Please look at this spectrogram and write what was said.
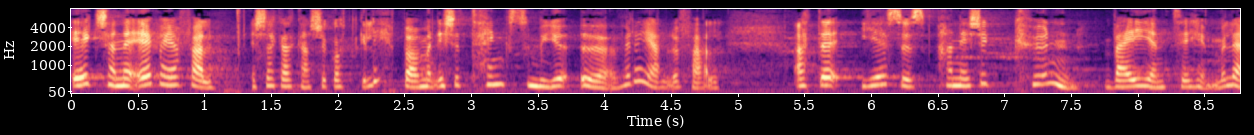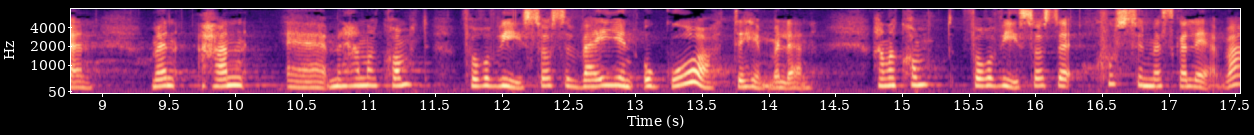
jeg kjenner, jeg har iallfall ikke akkurat kanskje gått glipp av, men ikke tenkt så mye over det. i alle fall. At det, Jesus han er ikke kun veien til himmelen, men han, eh, men han har kommet for å vise oss veien å gå til himmelen. Han har kommet for å vise oss hvordan vi skal leve,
